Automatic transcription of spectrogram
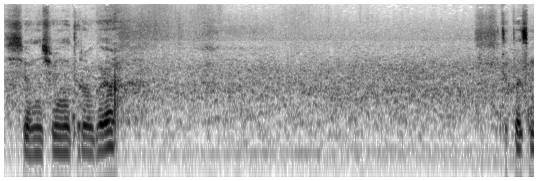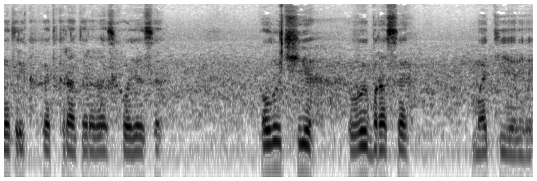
Все, ничего не трогаю. Ты посмотри, как от кратера расходятся лучи, выбросы материи.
